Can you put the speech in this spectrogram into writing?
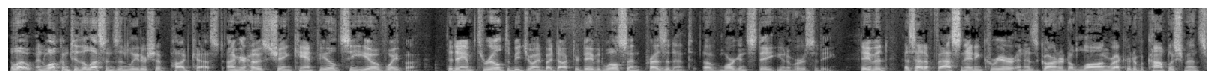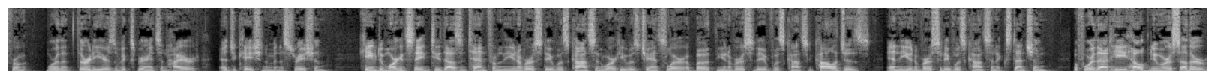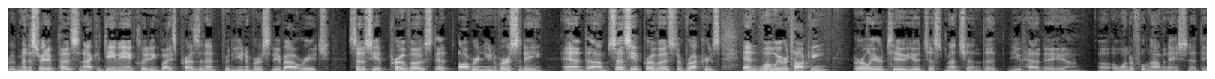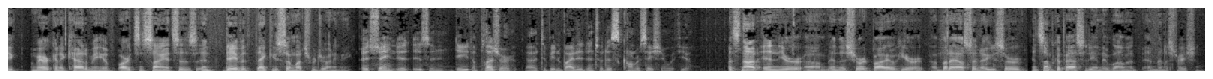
Hello, and welcome to the Lessons in Leadership podcast. I'm your host, Shane Canfield, CEO of WEPA. Today I'm thrilled to be joined by Dr. David Wilson, President of Morgan State University. David has had a fascinating career and has garnered a long record of accomplishments from more than 30 years of experience in higher education administration. Came to Morgan State in 2010 from the University of Wisconsin, where he was chancellor of both the University of Wisconsin Colleges and the University of Wisconsin Extension. Before that, he held numerous other administrative posts in academia, including vice president for the University of Outreach, associate provost at Auburn University, and um, associate provost of Rutgers. And when we were talking earlier too, you had just mentioned that you had a um, a wonderful nomination at the American Academy of Arts and Sciences. And David, thank you so much for joining me. Uh, Shane, it is indeed a pleasure uh, to be invited into this conversation with you. It's not in your um, in the short bio here, but I also know you served in some capacity in the Obama administration.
